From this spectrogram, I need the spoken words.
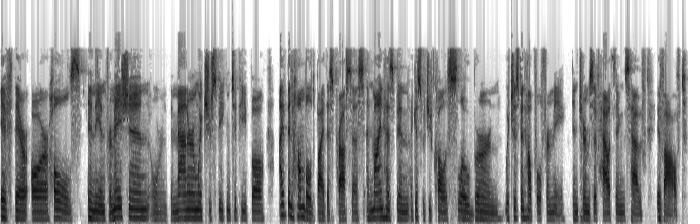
if there are holes in the information or the manner in which you're speaking to people. I've been humbled by this process, and mine has been, I guess, what you'd call a slow burn, which has been helpful for me in terms of how things have evolved.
